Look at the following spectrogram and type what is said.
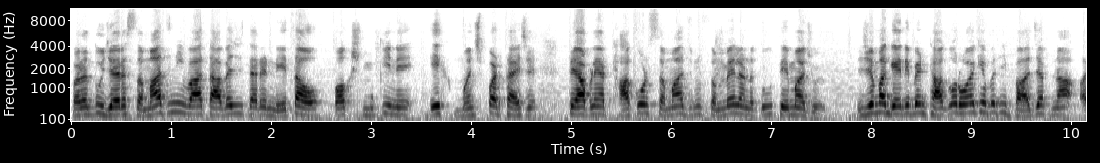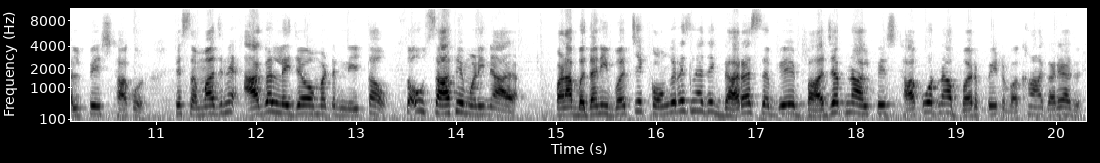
પરંતુ જ્યારે સમાજની વાત આવે છે, ત્યારે નેતાઓ પક્ષ મૂકીને એક મંચ પર થાય છે. તે આપણે આ ઠાકોર સમાજનું સંમેલન હતું, તેમાં જોયું. જેમાં ગેરીબેન ઠાકોર હોય કે પછી ભાજપના અલ્પેશ ઠાકોર, તે સમાજને આગળ લઈ જવા માટે નેતાઓ સૌ સાથે મળીને આવ્યા પણ આ બધાની વચ્ચે કોંગ્રેસના જ એક ધારાસભ્યએ ભાજપના અલ્પેશ ઠાકોરના ભરપેટ વખાણ કર્યા છે.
